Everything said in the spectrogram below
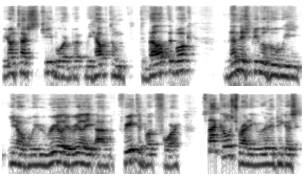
we don't touch the keyboard, but we help them develop the book. And then there's people who we, you know, we really, really um, create the book for. It's not ghostwriting really because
